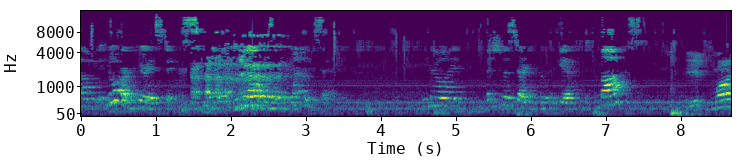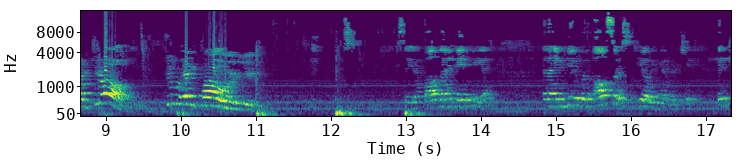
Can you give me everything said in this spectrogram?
um, ignore your instincts. Ignore what I'm saying. You know, I, I should have started with a gift. Box? It's my job to empower you. Stayed up all night making it. And I it with all sorts of healing energy. It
